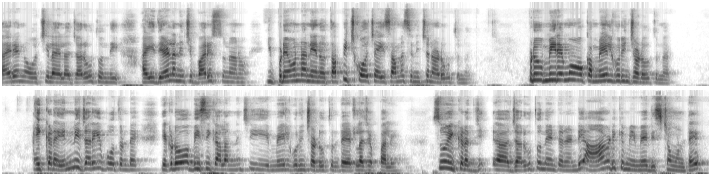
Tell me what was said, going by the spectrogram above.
ధైర్యంగా వచ్చి ఇలా ఇలా జరుగుతుంది. ఐదేళ్ళ నుంచి భరిస్తున్నాను. ఇప్పుడేమన్నా నేను తప్పించుకోవచ్చా? ఈ సమస్య నుంచి అని అడుగుతున్నాను ఇప్పుడు మీరేమో ఒక మెయిల్ గురించి అడుగుతున్నారు. ఇక్కడ ఎన్ని జరిగిపోతుంటాయి ఎక్కడో బీసీ కాలం నుంచి మెయిల్ గురించి అడుగుతుంటే ఎట్లా చెప్పాలి? సో ఇక్కడ జ- జరుగుతుంది ఏంటంటే ఆవిడికి మీ మీద ఇష్టం ఉంటే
